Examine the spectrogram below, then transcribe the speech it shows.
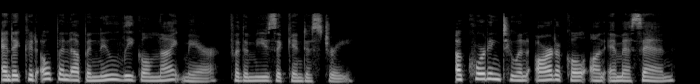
and it could open up a new legal nightmare for the music industry. According to an article on MSN,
